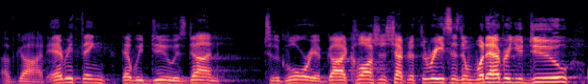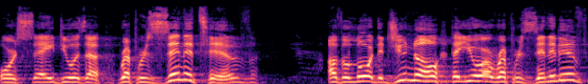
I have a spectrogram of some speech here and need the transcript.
of God. Everything that we do is done to the glory of God. Colossians chapter 3 says, And whatever you do or say, do as a representative of the Lord. Did you know that you are a representative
